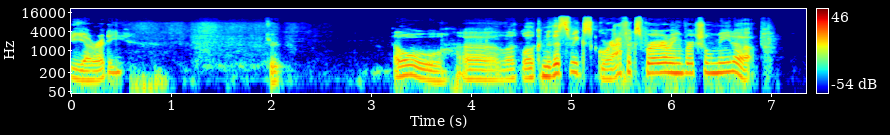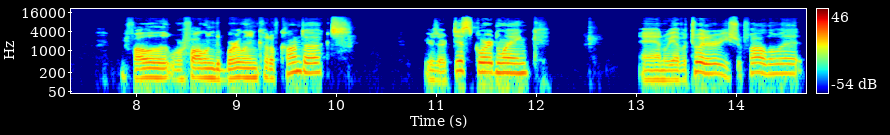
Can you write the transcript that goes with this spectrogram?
Yeah, ready? Sure. Hello, uh, wel- welcome to this week's graphics programming virtual meetup. We follow, we're following the Berlin Code of Conduct. Here's our Discord link, and we have a Twitter. You should follow it.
